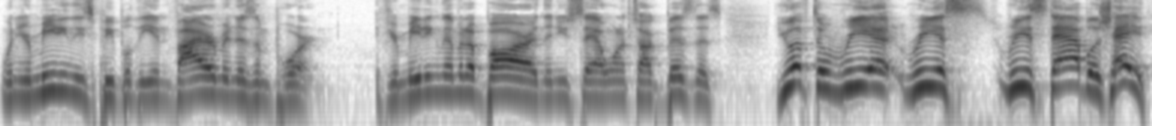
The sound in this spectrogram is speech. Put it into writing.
when you're meeting these people, the environment is important. If you're meeting them at a bar and then you say, I want to talk business, you have to re- re- reestablish, hey,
